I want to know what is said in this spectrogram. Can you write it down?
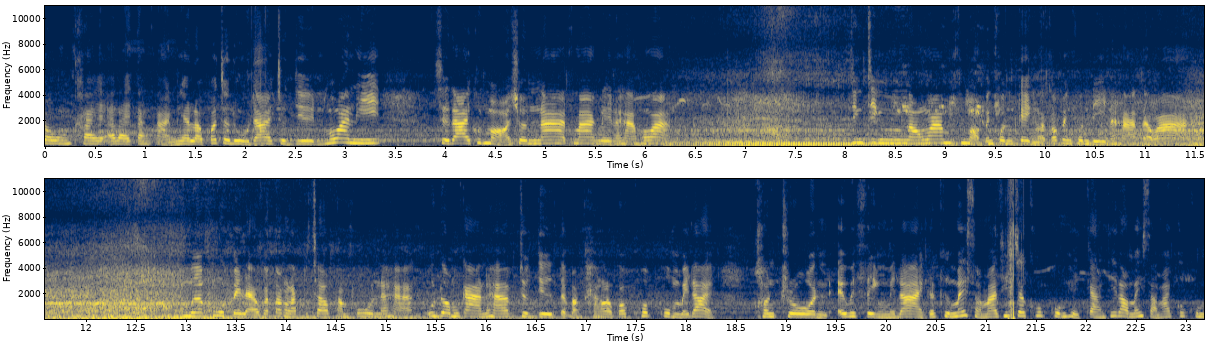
ตรงใครอะไรต่างๆ เนี่ยเราก็จะดูได้จุดยืน เมื่อวานนี้เสียดายคุณหมอชนนาดมากเลยนะคะ เพราะว่า จริง ๆ น้องว่าคุณหมอเป็นคนเก่งแล้วก็เป็นคนดีนะคะ แต่ว่า มื่อพูดไปแล้วก็ต้องรับผิดชอบคำพูดนะคะ อุดมการนะคะ จุดยืนแต่บางครั้งเราก็ควบคุมไม่ได้ control everything ไม่ได้ ก็คือไม่สามารถที่จะควบคุมเหตุการณ์ที่เราไม่สามารถควบคุม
